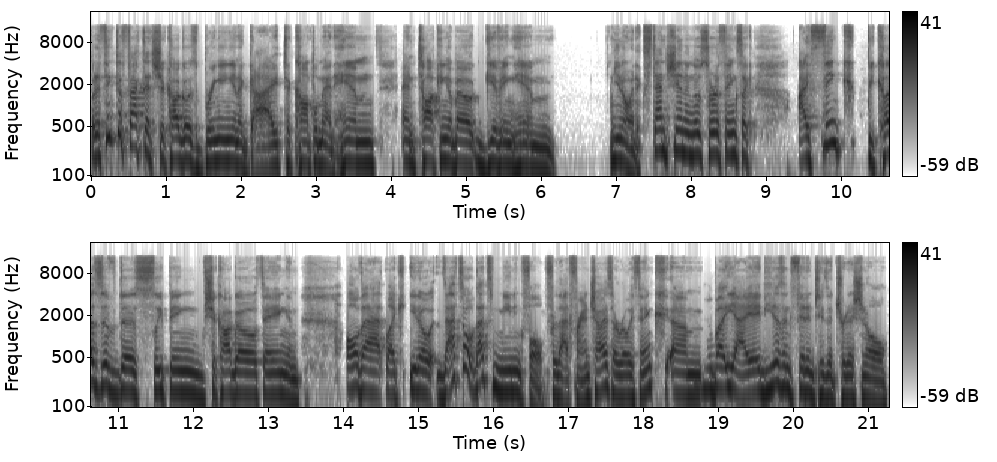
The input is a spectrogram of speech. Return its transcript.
but I think the fact that Chicago is bringing in a guy to complement him and talking about giving him, you know, an extension and those sort of things, like. I think because of the sleeping Chicago thing and all that, like you know, that's all that's meaningful for that franchise. I really think. Um, But yeah, it, he doesn't fit into the traditional.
